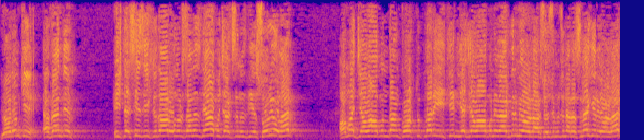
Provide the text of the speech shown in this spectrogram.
Diyorum ki efendim işte siz iktidar olursanız ne yapacaksınız diye soruyorlar. Ama cevabından korktukları için ya cevabını verdirmiyorlar sözümüzün arasına giriyorlar.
